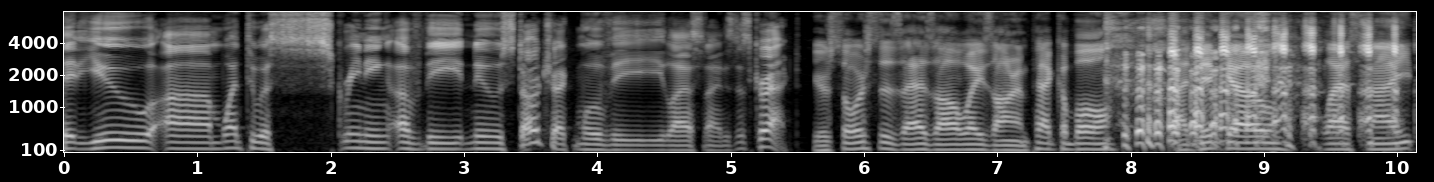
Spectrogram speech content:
that you um, went to a screening of the new Star Trek movie last night. Is this correct? Your sources, as always, are impeccable. I did go last night.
